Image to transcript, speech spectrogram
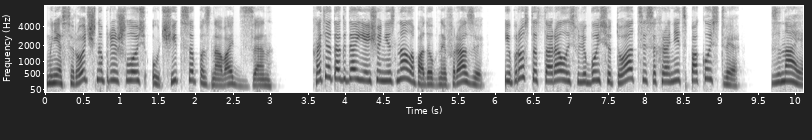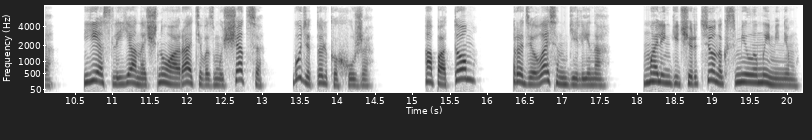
мне срочно пришлось учиться познавать дзен. Хотя тогда я еще не знала подобной фразы и просто старалась в любой ситуации сохранять спокойствие, зная, если я начну орать и возмущаться, будет только хуже. А потом родилась Ангелина. Маленький чертенок с милым именем.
